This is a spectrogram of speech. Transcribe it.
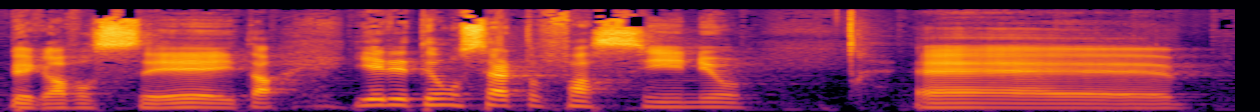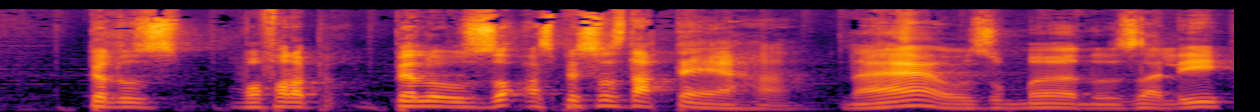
pegar você e tal. E ele tem um certo fascínio é, pelos, vou falar, pelos as pessoas da Terra, né, os humanos ali.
